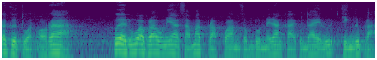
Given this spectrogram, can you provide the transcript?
ก็คือตรวจออร่า เพื่อรู้ว่าพระองค์นี้สามารถปรับความสมดุลในร่างกายคุณได้จริงหรือเปล่า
